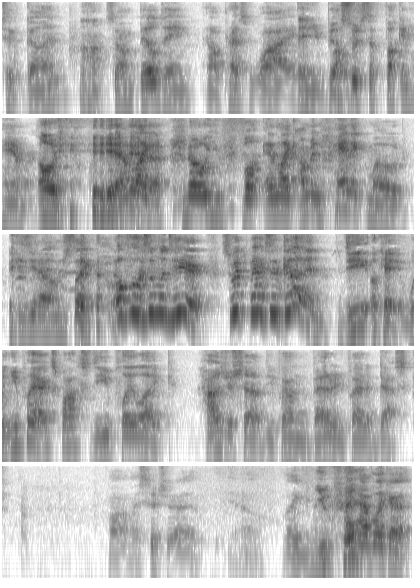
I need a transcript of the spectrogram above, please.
to gun. Uh-huh. So I'm building and I'll press Y. And you build. I'll switch to fucking hammer. Oh yeah. And I'm like, no, you fuck. And like, I'm in panic mode because you know I'm just like, oh fuck, someone's here. Switch back to gun. do you okay when you play Xbox? Do you play like how's your setup? Do you play on the bed or do you play at a desk? Oh, I switch it up. You know, like You I could. have like a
